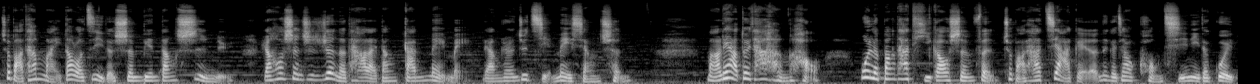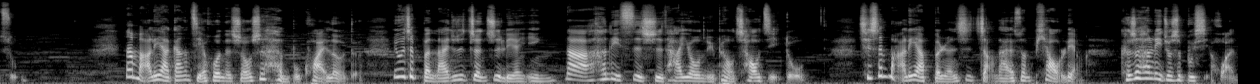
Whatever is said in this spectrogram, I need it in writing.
就把他买到了自己的身边当侍女，然后甚至认了她来当干妹妹，两个人就姐妹相称。玛利亚对她很好，为了帮她提高身份，就把她嫁给了那个叫孔奇尼的贵族。那玛利亚刚结婚的时候是很不快乐的，因为这本来就是政治联姻。那亨利四世他有女朋友超级多，其实玛利亚本人是长得还算漂亮，可是亨利就是不喜欢。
